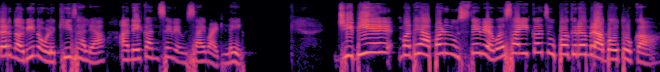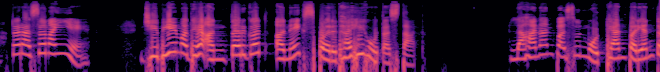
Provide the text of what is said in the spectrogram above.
तर नवीन ओळखी झाल्या अनेकांचे व्यवसाय वाढले. जी बी एमध्ये आपण नुसते व्यावसायिकच उपक्रम राबवतो का? तर असं नाही आहे जी बी एमध्ये अंतर्गत अनेक स्पर्धाही होत असतात. लहानांपासून मोठ्यांपर्यंत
